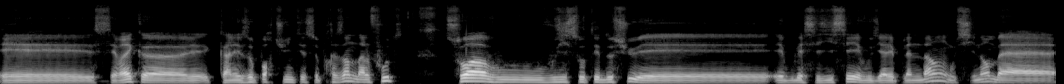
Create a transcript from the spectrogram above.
Et c'est vrai que quand les opportunités se présentent dans le foot, soit vous vous y sautez dessus et, et vous les saisissez et vous y allez plein dedans, ou sinon ben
